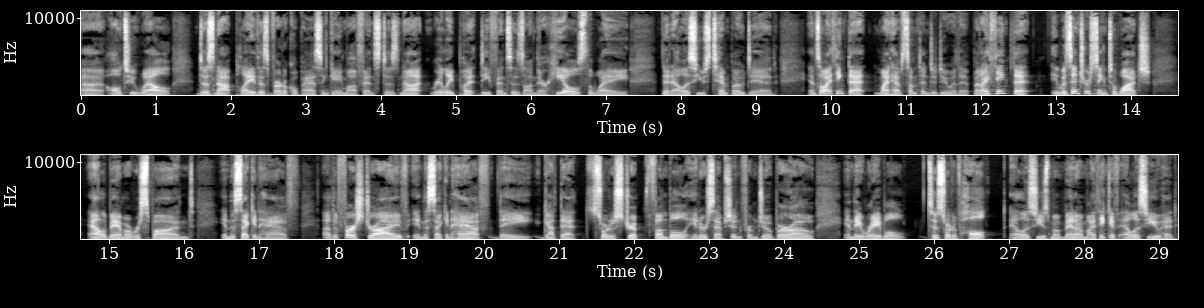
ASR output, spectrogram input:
uh, all too well, does not play this vertical passing game offense, does not really put defenses on their heels the way that LSU's tempo did. And so I think that might have something to do with it. But I think that it was interesting to watch Alabama respond in the second half. Uh, the first drive in the second half, they got that sort of strip fumble interception from Joe Burrow, and they were able to sort of halt LSU's momentum. I think if LSU had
